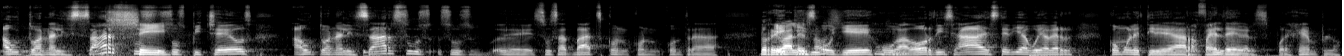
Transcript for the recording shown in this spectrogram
autoanalizar sus, Sí. sus picheos, autoanalizar sus, sus, eh, sus at-bats con, con- contra Los rivales, X ¿no? o Y jugador. Dice, ah, este día voy a ver cómo le tiré a Rafael Devers, por ejemplo.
